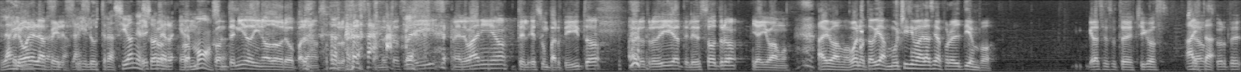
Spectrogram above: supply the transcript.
Las pero vale la pena. Las ilustraciones Es son con- her- con- hermosas. contenido de inodoro para nosotros. Cuando estás ahí en el baño, te lees un partidito, al otro día te lees otro y ahí vamos. Ahí vamos. Bueno, Tobías, muchísimas gracias por el tiempo. Gracias a ustedes, chicos. Ahí Chao, está. Suerte.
